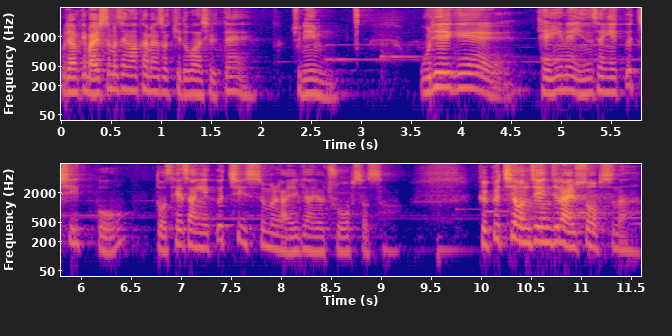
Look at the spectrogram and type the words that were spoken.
우리 함께 말씀을 생각하면서 기도하실 때 주님 우리에게 개인의 인생의 끝이 있고 또 세상의 끝이 있음을 알게 하여 주옵소서. 그 끝이 언제인지는 알 수 없으나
